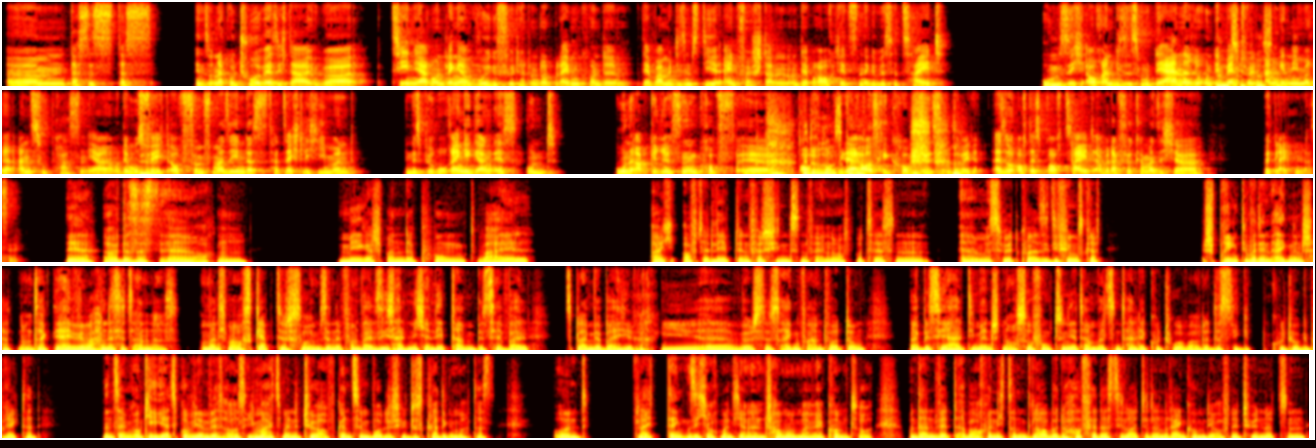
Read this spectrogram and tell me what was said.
ähm, dass es, dass in so einer Kultur, wer sich da über zehn Jahre und länger wohlgefühlt hat und dort bleiben konnte, der war mit diesem Stil einverstanden und der braucht jetzt eine gewisse Zeit, um sich auch an dieses modernere und eventuell angenehmere anzupassen, ja. Und der muss ja. vielleicht auch fünfmal sehen, dass tatsächlich jemand in das Büro reingegangen ist und ohne abgerissenen Kopf äh, auch, wieder, auch wieder rausgekommen ist und so weiter. Also auch das braucht Zeit, aber dafür kann man sich ja begleiten lassen. Ja, aber das ist äh, auch ein mega spannender Punkt, weil habe ich oft erlebt in verschiedensten Veränderungsprozessen, ähm, es wird quasi die Führungskraft springt über den eigenen Schatten und sagt, ja, hey, wir machen das jetzt anders. Und manchmal auch skeptisch so im Sinne von, weil sie es halt nicht erlebt haben bisher, weil jetzt bleiben wir bei Hierarchie äh, versus Eigenverantwortung, weil bisher halt die Menschen auch so funktioniert haben, weil es ein Teil der Kultur war oder dass die Kultur geprägt hat. Und sagen, okay, jetzt probieren wir es aus. Ich mache jetzt meine Tür auf, ganz symbolisch, wie du es gerade gemacht hast. Und vielleicht denken sich auch manche, dann schauen wir mal, wer kommt so. Und dann wird, aber auch wenn ich dran glaube oder hoffe, dass die Leute dann reinkommen, die offene Tür nutzen,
